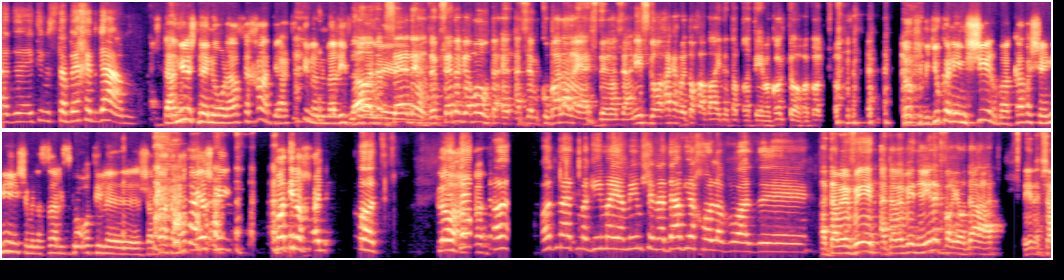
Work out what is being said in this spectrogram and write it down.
אז הייתי מסתבכת גם. אז תעני לשנינו או לאף אחד, אל תתני לנו לריב לא, זה בסדר, זה בסדר גמור, אז זה מקובל עליי ההסדר הזה, אני אסגור אחר כך בתוך הבית את הפרטים, הכל טוב, הכל טוב. לא, כי בדיוק אני עם שיר בקו השני שמנסה לסגור אותי לשבת, אמרתי, יש לי, אמרתי לך, אני... לא, עוד מעט מגיעים הימים שנדב יכול לבוא, אז... אה, אתה מבין, אתה מבין, הנה כבר יודעת, הנה, אפשר,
